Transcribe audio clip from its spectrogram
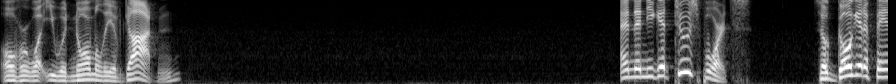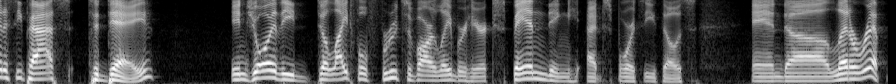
over what you would normally have gotten. And then you get two sports. So go get a fantasy pass today. Enjoy the delightful fruits of our labor here, expanding at Sports Ethos, and uh, let her rip.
